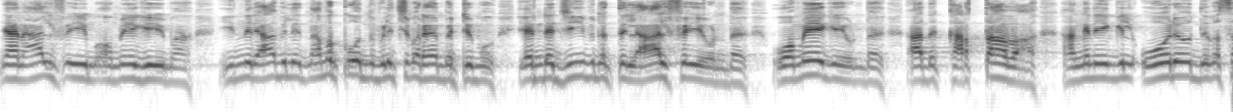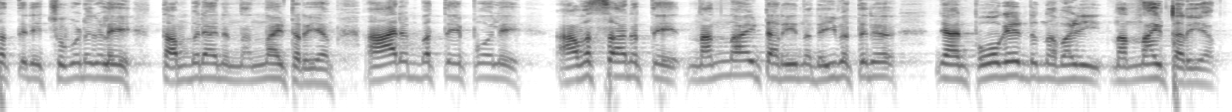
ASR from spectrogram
ഞാൻ ആൽഫയും ഒമേഗയുമാ. ഇന്ന് രാവിലെ നമുക്കൊന്ന് വിളിച്ചു പറയാൻ പറ്റുമോ? എന്റെ ജീവിതത്തിൽ ആൽഫയുണ്ട് ഒമേഗയുണ്ട് അത് കർത്താവാ. അങ്ങനെയെങ്കിൽ ഓരോ ദിവസത്തിലെ ചുവടുകളെ തമ്പുരാനും നന്നായിട്ടറിയാം. ആരംഭത്തെ പോലെ അവസാനത്തെ നന്നായിട്ടറിയുന്ന ദൈവത്തിന് ഞാൻ പോകേണ്ടുന്ന വഴി നന്നായിട്ടറിയാം.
